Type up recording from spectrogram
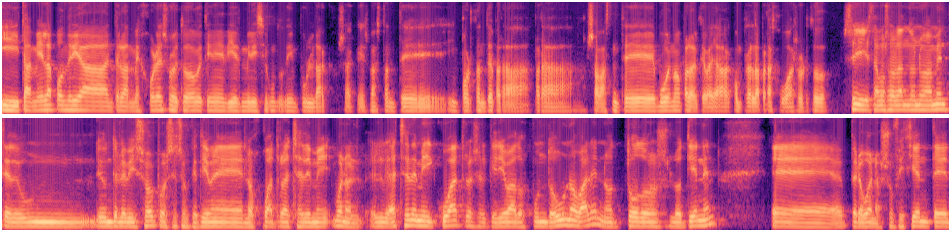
Y también la pondría entre las mejores, sobre todo que tiene 10 milisegundos de input lag, o sea que es bastante importante para, para, o sea, bastante bueno para el que vaya a comprarla para jugar sobre todo. Sí, estamos hablando nuevamente de un, de un televisor, pues eso, que tiene los cuatro HDMI, bueno, el, HDMI 4 es el que lleva 2.1, ¿vale? No todos lo tienen, eh, pero bueno, suficiente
